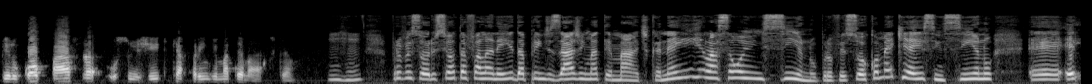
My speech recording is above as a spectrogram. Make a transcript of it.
pelo qual passa o sujeito que aprende matemática. Uhum. Professor, o senhor está falando aí da aprendizagem matemática, né? Em relação ao ensino, professor, como é que é esse ensino? É,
